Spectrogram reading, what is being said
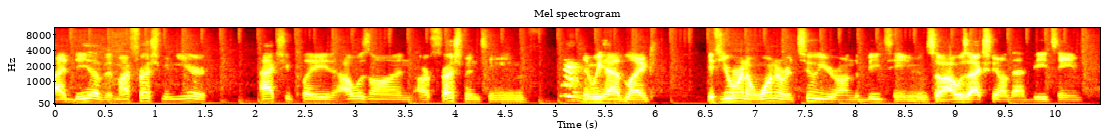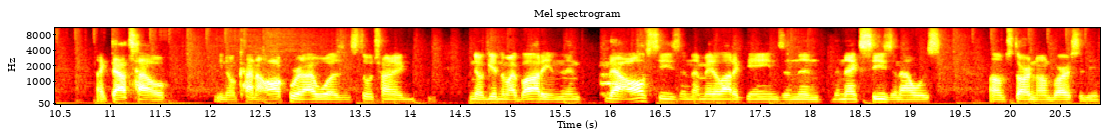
idea of it. My freshman year, I actually played, I was on our freshman team, and we had like if you were in a one or a two, you're on the B team. And so I was actually on that B team. Like that's how, you know, kind of awkward I was and still trying to, you know, get into my body. And then that off season, I made a lot of gains. And then the next season, I was um, starting on varsity.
